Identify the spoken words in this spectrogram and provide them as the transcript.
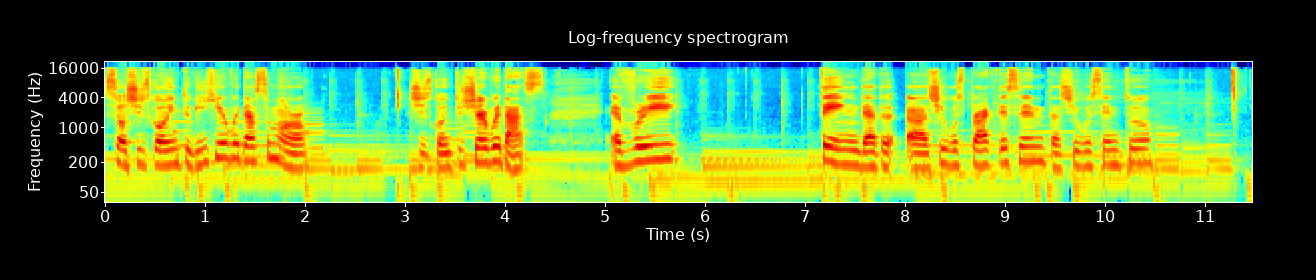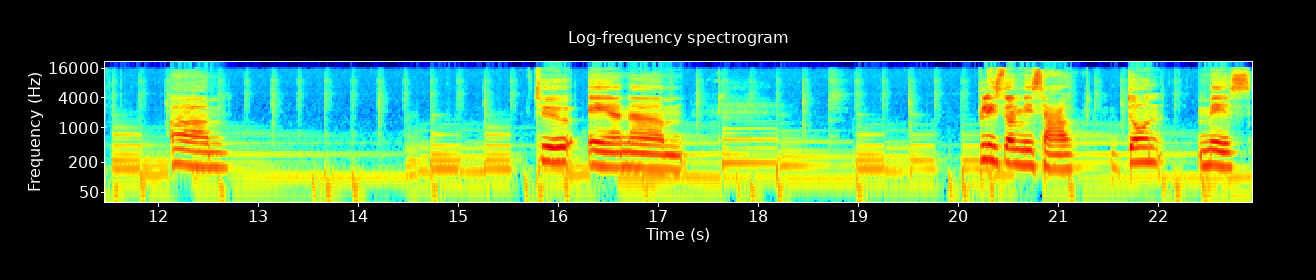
So she's going to be here with us tomorrow. She's going to share with us every thing that uh, she was practicing, that she was into, um, to and um, please don't miss out. Don't miss.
